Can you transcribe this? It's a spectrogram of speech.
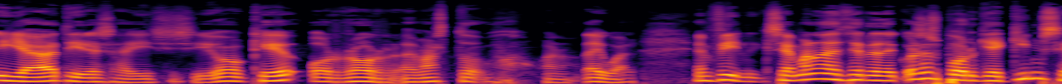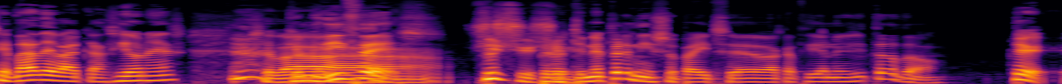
Y ya tires ahí, sí, sí. Oh, qué horror. Además, todo. Bueno, da igual. En fin, semana de cierre de cosas porque Kim se va de vacaciones. Se va... me dices? Sí, sí, Pero sí. tiene permiso para irse de vacaciones y todo. Sí, eh,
